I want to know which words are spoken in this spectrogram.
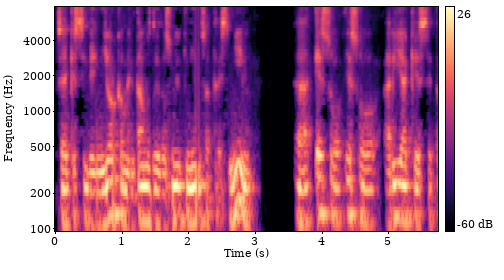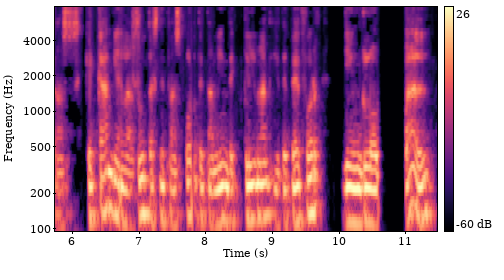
O sea que si de York aumentamos de 2.500 a 3.000, uh, eso, eso haría que, se trans, que cambien las rutas de transporte también de Cleveland y de Bedford y en global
